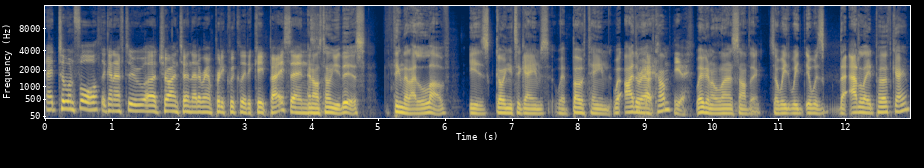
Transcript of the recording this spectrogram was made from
at two and four, they're going to have to uh, try and turn that around pretty quickly to keep pace. And, And I was telling you this the thing that I love is going into games where both teams where either outcome yeah. we're going to learn something. So we we it was the Adelaide Perth game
